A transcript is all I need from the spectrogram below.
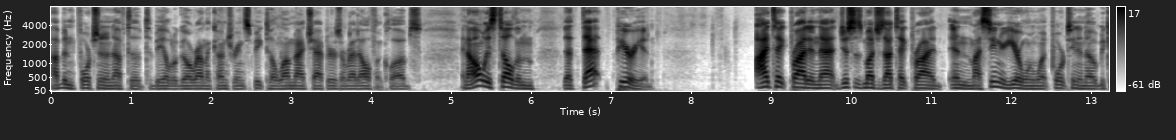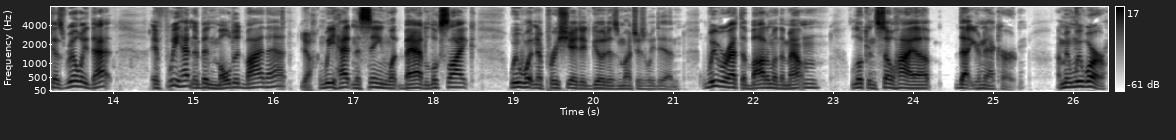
I've been fortunate enough to to be able to go around the country and speak to alumni chapters and Red Elephant clubs, and I always tell them that that period. I take pride in that just as much as I take pride in my senior year when we went 14 and 0 because really that if we hadn't have been molded by that, yeah. we hadn't have seen what bad looks like, we wouldn't have appreciated good as much as we did. We were at the bottom of the mountain looking so high up that your neck hurt. I mean, we were.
